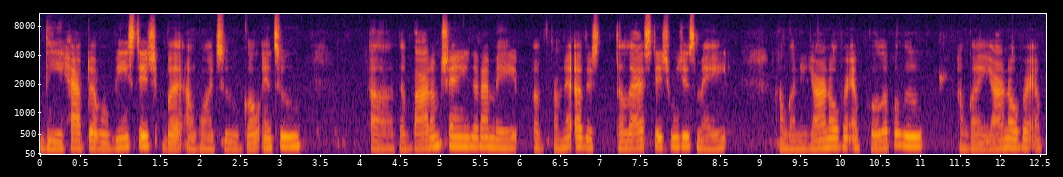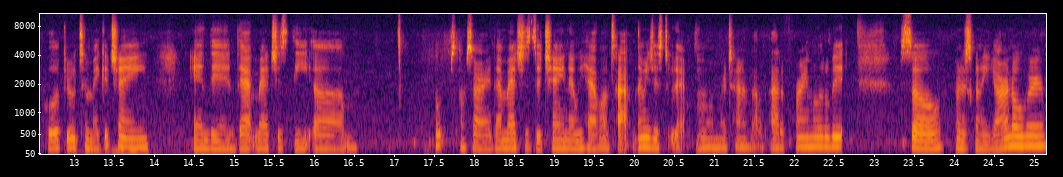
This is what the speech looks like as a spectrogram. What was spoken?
the half double V stitch, but I'm going to go into uh, the bottom chain that I made from the other, the last stitch we just made. I'm going to yarn over and pull up a loop. I'm going to yarn over and pull through to make a chain, and then that matches the, um, oops, I'm sorry, that matches the chain that we have on top. Let me just do that one more time. I was out of frame a little bit. So I'm just going to yarn over,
